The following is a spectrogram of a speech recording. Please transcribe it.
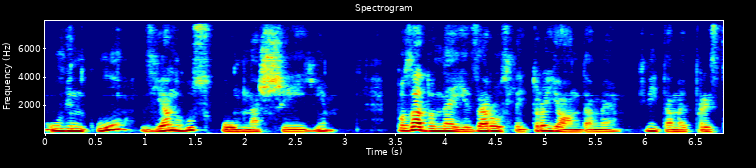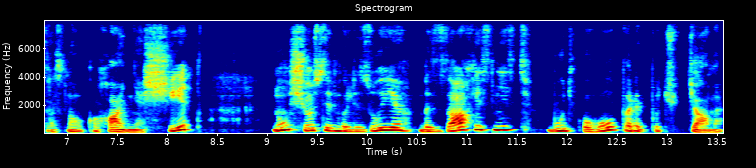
у вінку з янгуском на шиї. Позаду неї зарослий трояндами, квітами пристрасного кохання щит, ну, що символізує беззахисність будь-кого перед почуттями.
